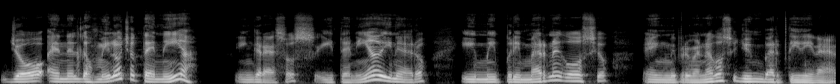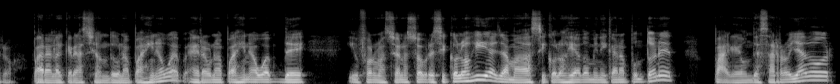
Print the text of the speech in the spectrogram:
yo en el 2008 tenía ingresos y tenía dinero y mi primer negocio, en mi primer negocio yo invertí dinero para la creación de una página web. Era una página web de informaciones sobre psicología llamada psicologiadominicana.net. Pagué un desarrollador,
